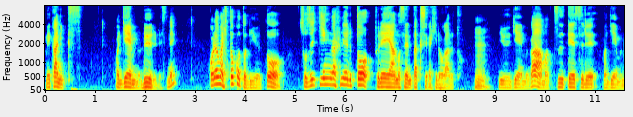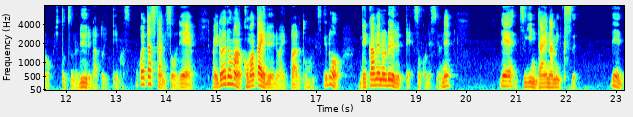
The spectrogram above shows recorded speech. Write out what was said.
メカニクス。これゲームのルールですね。これは一言で言うと、所持金が増えるとプレイヤーの選択肢が広がるとうん。いうゲームが、まあ、通底する、まあ、ゲームの一つのルールだと言っています。これ確かにそうで、まあ、いろいろまあ細かいルールはいっぱいあると思うんですけど、デカめのルールってそこですよね。で、次にダイナミクス。で、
